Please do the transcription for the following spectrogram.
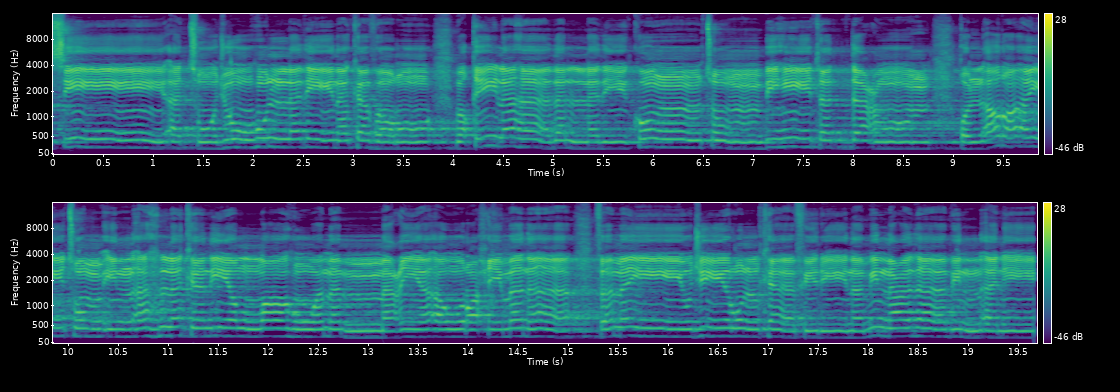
سيئت وجوه الذين كفروا وقيل هذا الذي كنتم به تدعون قل أرأيتم إن أهلكني الله ومن معي أو رحمنا فمن يجير الكافرين من عذاب أليم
